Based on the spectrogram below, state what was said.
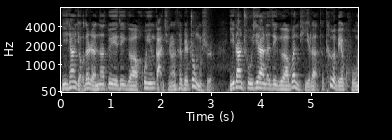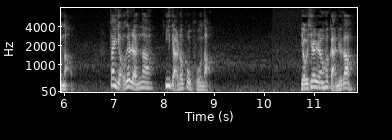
你像有的人呢对这个婚姻感情特别重视，一旦出现了这个问题了，他特别苦恼，但有的人呢一点都不苦恼，有些人会感觉到。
